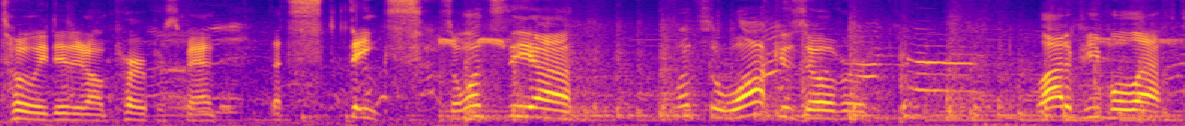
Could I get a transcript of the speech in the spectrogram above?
totally did it on purpose, man. That stinks. So once the uh, once the walk is over, a lot of people left.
